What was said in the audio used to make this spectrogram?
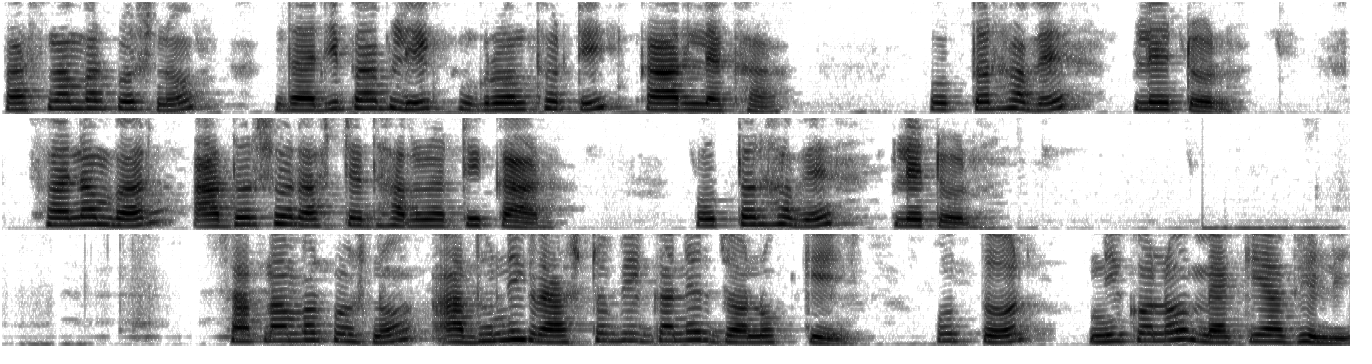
পাঁচ নম্বর প্রশ্ন, দ্য রিপাবলিক গ্রন্থটি কার লেখা? উত্তর হবে প্লেটোর। ছয় নম্বর, আদর্শ রাষ্ট্রের ধারণাটি কার? উত্তর হবে প্লেটোর। সাত নম্বর প্রশ্ন, আধুনিক রাষ্ট্রবিজ্ঞানের জনক কে? উত্তর, নিকোলো ম্যাকিয়াভেলি।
